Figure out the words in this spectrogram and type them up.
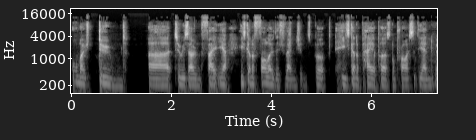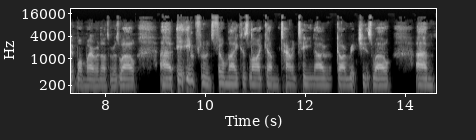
almost doomed uh, to his own fate. Yeah, he's going to follow this vengeance, but he's going to pay a personal price at the end of it, one way or another, as well. Uh, it influenced filmmakers like um, Tarantino, Guy Ritchie as well. Um,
